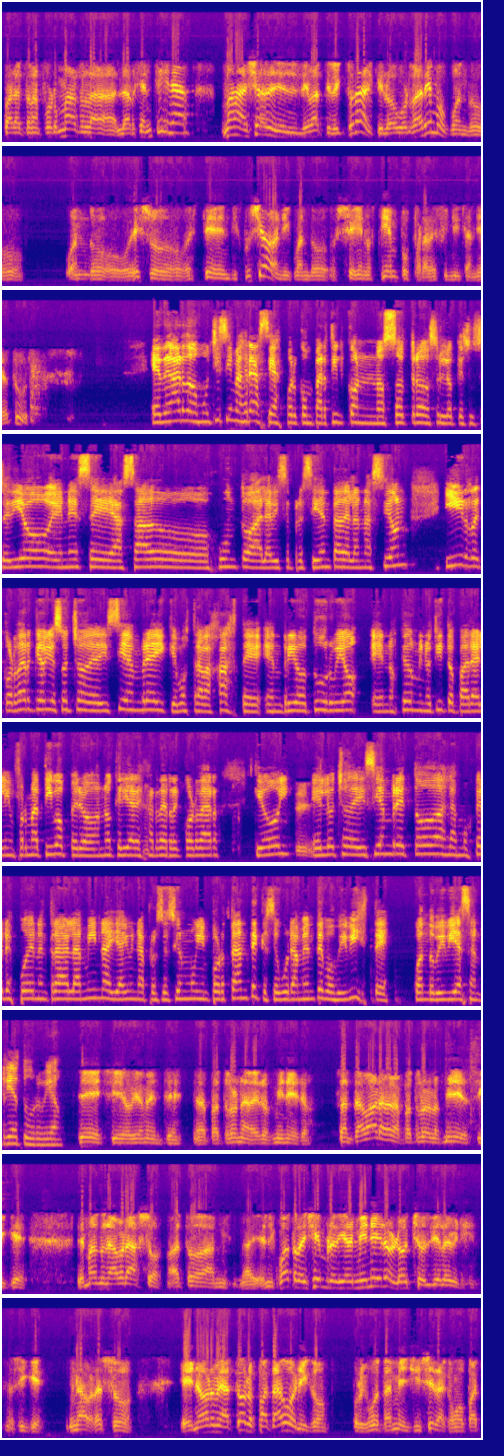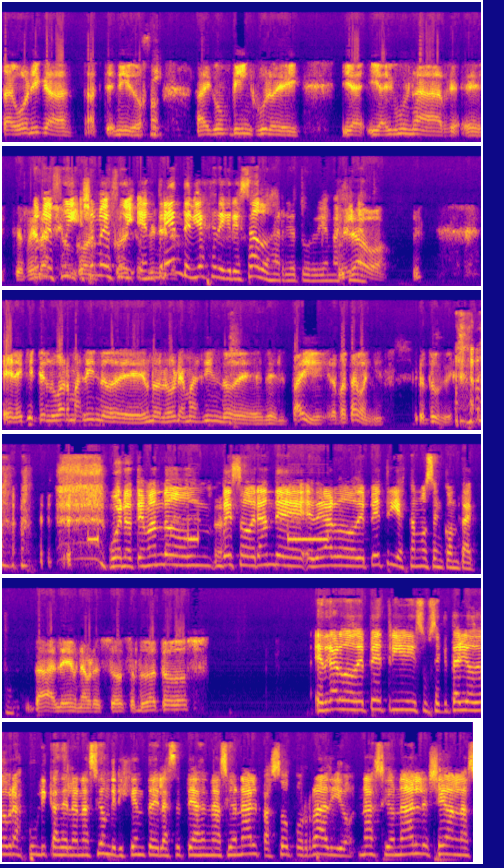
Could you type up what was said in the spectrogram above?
para transformar la, Argentina, más allá del debate electoral, que lo abordaremos cuando cuando eso esté en discusión y cuando lleguen los tiempos para definir candidaturas. Edgardo, muchísimas gracias por compartir con nosotros lo que sucedió en ese asado junto a la vicepresidenta de la Nación y recordar que hoy es 8 de diciembre y que vos trabajaste en Río Turbio. Eh, nos queda un minutito para el informativo, pero no quería dejar de recordar que hoy, Sí. el 8 de diciembre, todas las mujeres pueden entrar a la mina y hay una procesión muy importante que seguramente vos viviste cuando vivías en Río Turbio. Sí, sí, obviamente, la patrona de los mineros. Santa Bárbara, la patrona de los mineros, así que le mando un abrazo a todas. mis- El 4 de diciembre, Día del Minero, el 8, el Día de la Virgen. Así que un abrazo enorme a todos los patagónicos, porque vos también, Gisela, como patagónica, has tenido Sí. algún vínculo y, y, y alguna este, Yo me relación fui, con- yo me fui en tren de viaje de egresados a Río Turbio, imagínate. Elegiste el lugar más lindo, de uno de los lugares más lindos de- del país, la Patagonia. Lo tuve. Bueno, te mando un beso grande, Edgardo de Petri, estamos en contacto. Dale, un abrazo. Saludos a todos. Edgardo de Petri, subsecretario de Obras Públicas de la Nación, dirigente de la CTA Nacional, pasó por Radio Nacional. Llegan las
